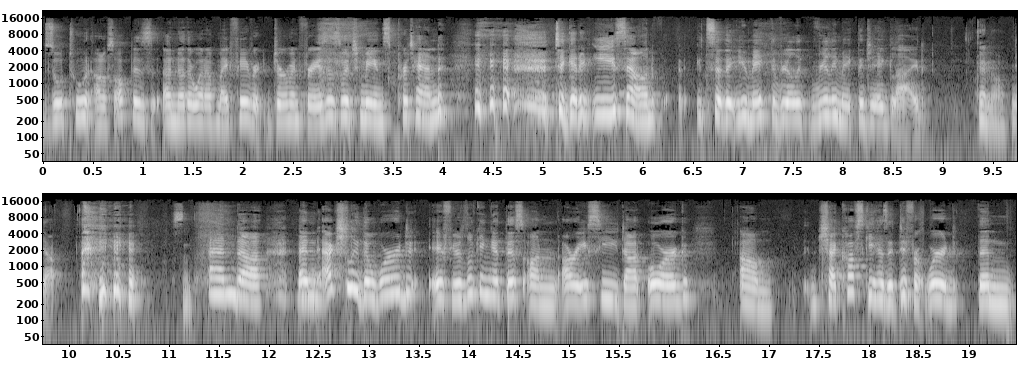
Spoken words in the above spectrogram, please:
so tun als ob is another one of my favorite German phrases, which means pretend, to get an E sound so that you make the really, really make the J glide. Genau. Yeah. and uh, and actually, the word, if you're looking at this on rec.org, um, Tchaikovsky has a different word than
